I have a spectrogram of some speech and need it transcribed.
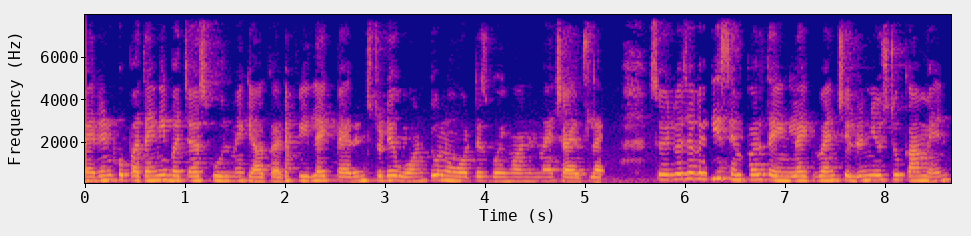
parent ko pata hi nahi bacha school mein kya kar. I feel like parents today want to know what is going on in my child's life. So it was a very simple thing like when children used to come in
